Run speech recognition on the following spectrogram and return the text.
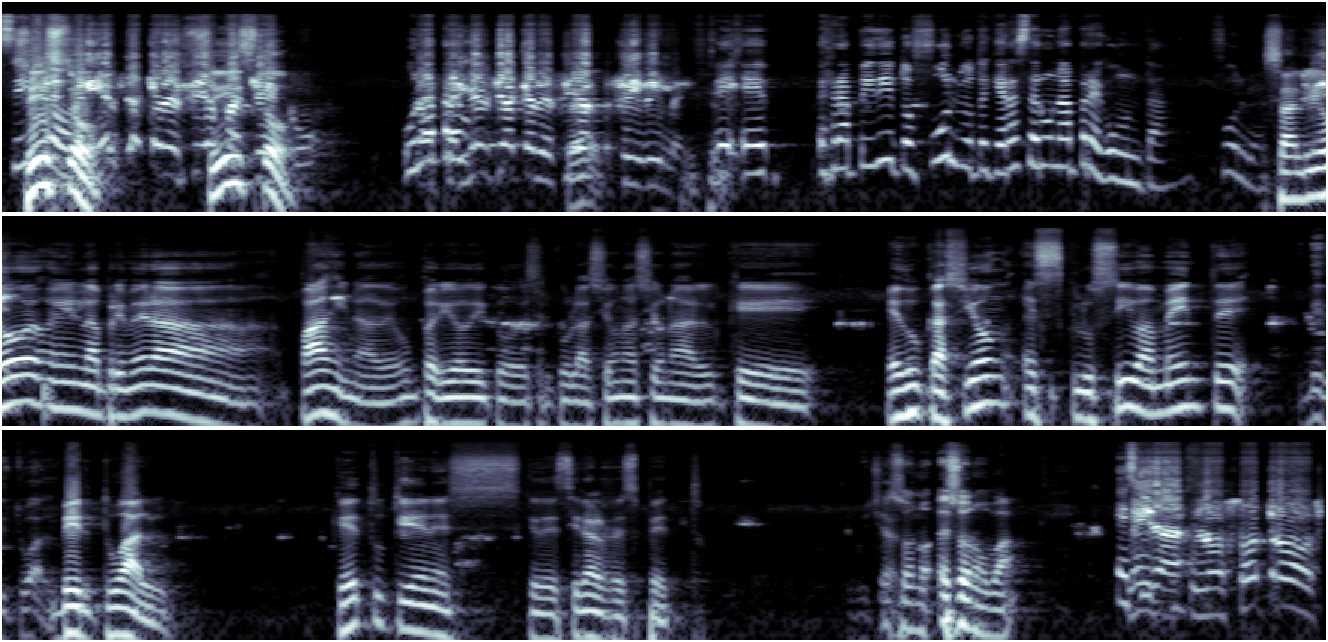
Sisto. La experiencia que decía Sisto. Pacheco, Una la experiencia que decía, Pero- sí, dime. Eh, eh, rapidito, Fulvio, te quiere hacer una pregunta. Fulvio. Salió en la primera página de un periódico de circulación nacional que educación exclusivamente Virtual. virtual. ¿Qué tú tienes que decir al respecto? Eso no, eso no va. Mira, nosotros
